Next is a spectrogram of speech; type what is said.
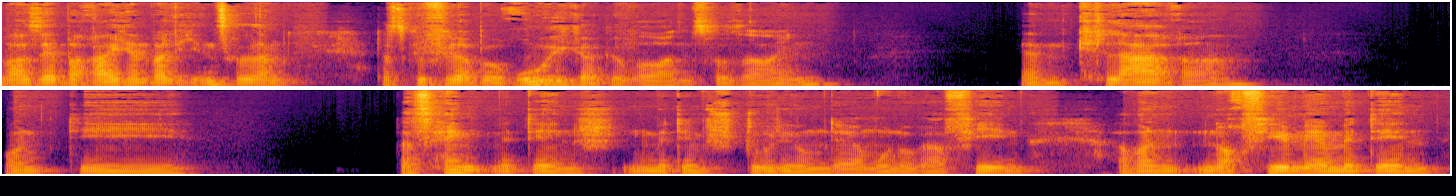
war sehr bereichernd, weil ich insgesamt das Gefühl habe, ruhiger geworden zu sein, ähm, klarer und die, das hängt mit, den, mit dem Studium der Monographien, aber noch viel mehr mit den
